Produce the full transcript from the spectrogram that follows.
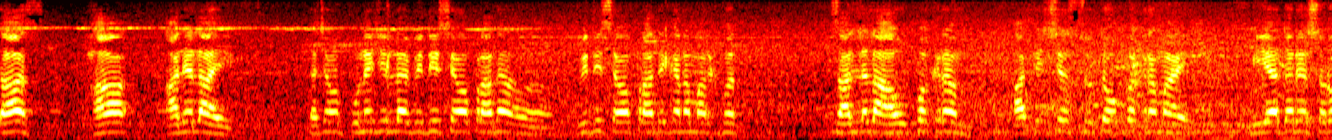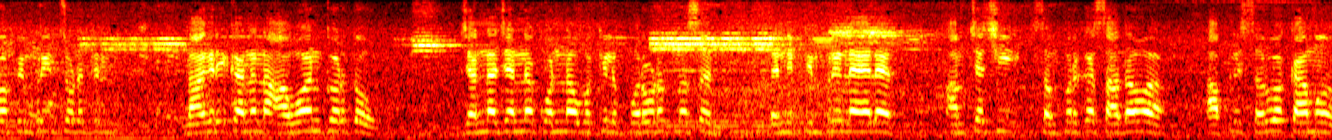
तास हा आलेला आहे. त्याच्यामुळे पुणे जिल्हा विधी सेवा प्राधा विधी सेवा प्राधिकरणामार्फत चाललेला हा उपक्रम अतिशय स्तुत उपक्रम आहे. मी याद्वारे सर्व पिंपरी चिंचवडीतील नागरिकांना आवाहन करतो ज्यांना ज्यांना कोणना वकील परवडत नसेल त्यांनी पिंपरी न्यायालयात आमच्याशी संपर्क साधावा. आपली सर्व कामं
